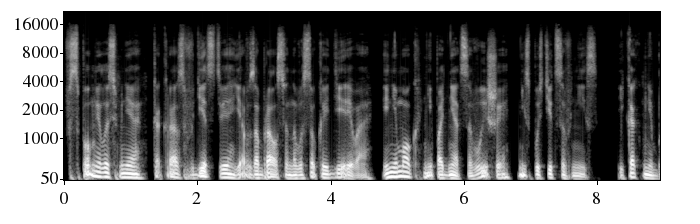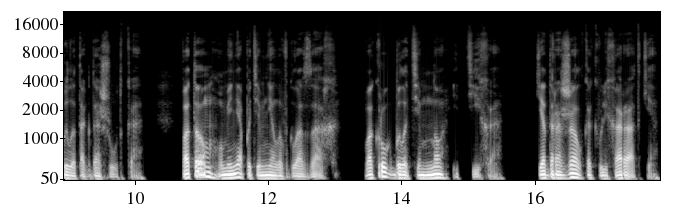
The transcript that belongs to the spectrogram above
Вспомнилось мне, как раз в детстве я взобрался на высокое дерево и не мог ни подняться выше, ни спуститься вниз. И как мне было тогда жутко. Потом у меня потемнело в глазах. Вокруг было темно и тихо. Я дрожал, как в лихорадке.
